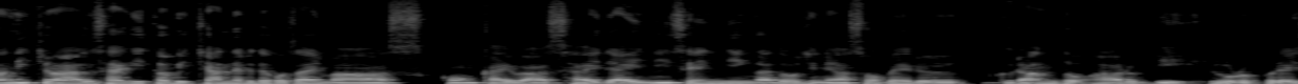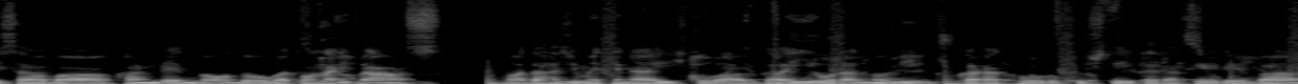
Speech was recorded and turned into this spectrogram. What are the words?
こんにちは、うさぎ飛びチャンネルでございます。今回は最大2000人が同時に遊べるグランド RP ロールプレイサーバー関連の動画となります。まだ始めてない人は概要欄のリンクから登録していただければ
